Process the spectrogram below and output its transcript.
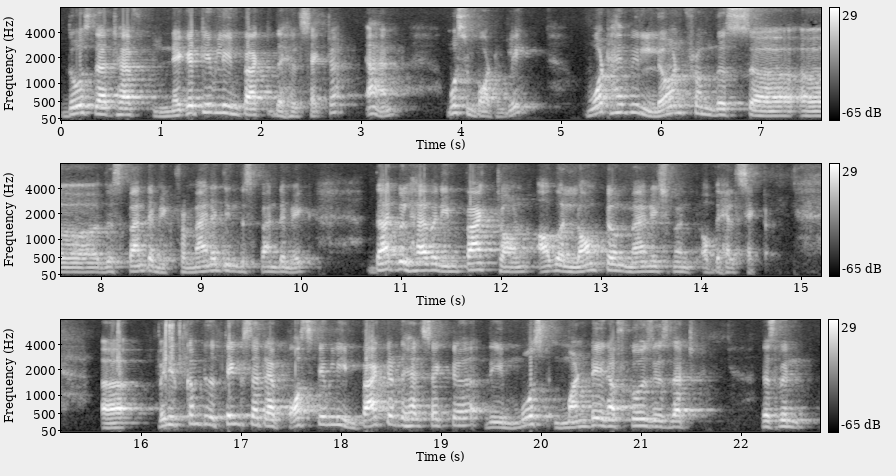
those that have negatively impacted the health sector, and most importantly, what have we learned from this, uh, uh this pandemic, from managing this pandemic, that will have an impact on our long-term management of the health sector. Uh, when you come to the things that have positively impacted the health sector, the most mundane, of course, is that there's been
